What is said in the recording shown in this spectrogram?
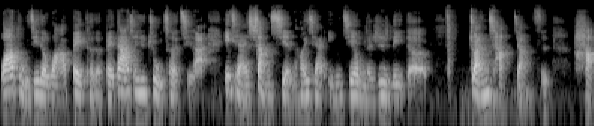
挖土机的挖贝壳的贝，大家先去注册起来，一起来上线，然后一起来迎接我们的日历的专场，这样子好。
